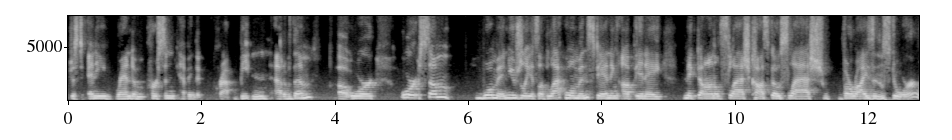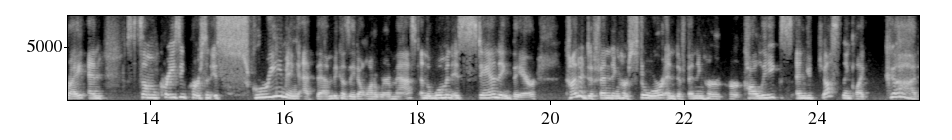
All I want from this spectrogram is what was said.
just any random person having the crap beaten out of them, uh, or or some woman, usually it's a black woman standing up in a McDonald's slash Costco slash Verizon store, right? And some crazy person is screaming at them because they don't want to wear a mask. And the woman is standing there kind of defending her store and defending her her colleagues. And you just think like, God,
